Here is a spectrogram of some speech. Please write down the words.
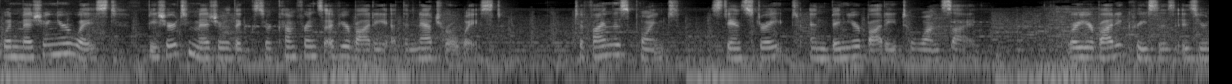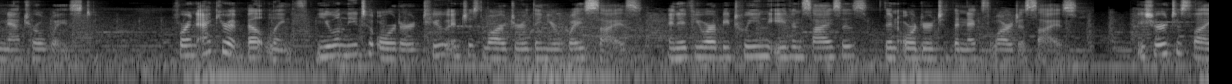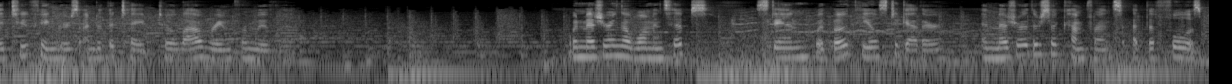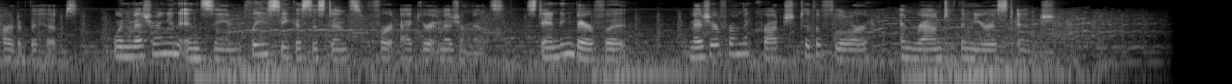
When measuring your waist, be sure to measure the circumference of your body at the natural waist. To find this point, stand straight and bend your body to one side. Where your body creases is your natural waist. For an accurate belt length, you will need to order 2 inches larger than your waist size, and if you are between even sizes, then order to the next largest size. Be sure to slide two fingers under the tape to allow room for movement. When measuring a woman's hips, stand with both heels together and measure their circumference at the fullest part of the hips. When measuring an inseam, please seek assistance for accurate measurements. Standing barefoot, measure from the crotch to the floor and round to the nearest inch.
